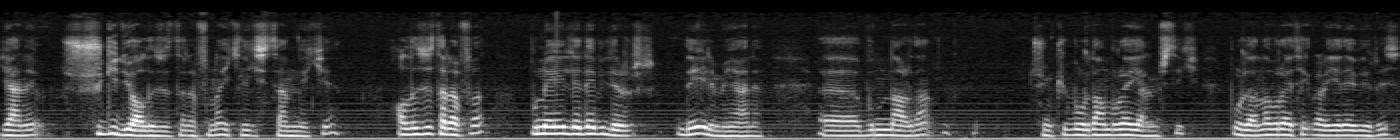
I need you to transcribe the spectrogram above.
yani şu gidiyor alıcı tarafına ikilik sistemdeki. Alıcı tarafı bunu elde edebilir değil mi yani e, bunlardan. Çünkü buradan buraya gelmiştik. Buradan da buraya tekrar gelebiliriz.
